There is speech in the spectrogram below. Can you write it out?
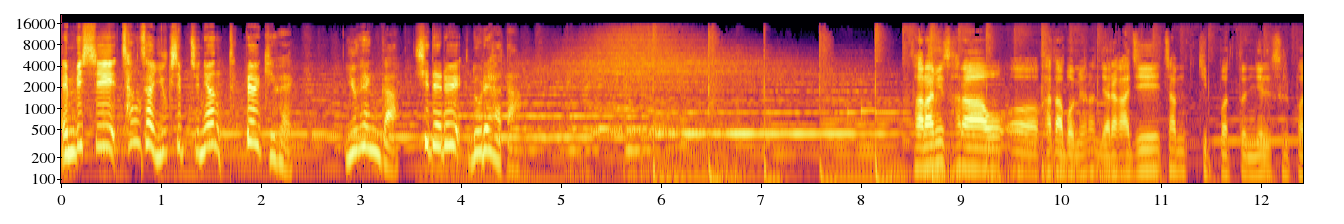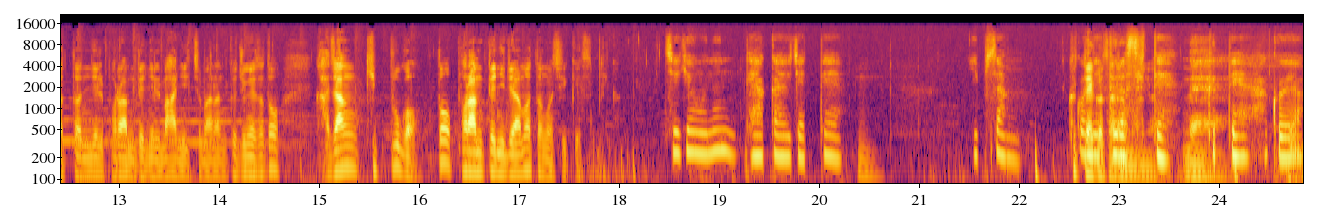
MBC 창사 60주년 특별 기획 유행가 시대를 노래하다. 사람이 살아가다 보면 여러 가지 참 기뻤던 일, 슬펐던 일, 보람된 일 많이 있지만 그 중에서도 가장 기쁘고 또 보람된 일이라면 어떤 것이 있겠습니까? 제 경우는 대학가요제 때 음. 입상 그때 그. 들었을 때 네. 그때 하고요.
